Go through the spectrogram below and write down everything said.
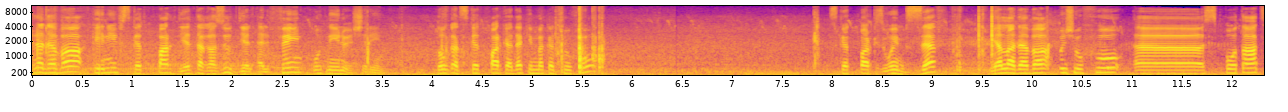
حنا دابا كاينين في skate park ديال تغازوت ديال 2022 donc هاد skate park هذا كما كتشوفوا skate park زوين بزاف. يلا دابا نشوفوا آه spot ات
